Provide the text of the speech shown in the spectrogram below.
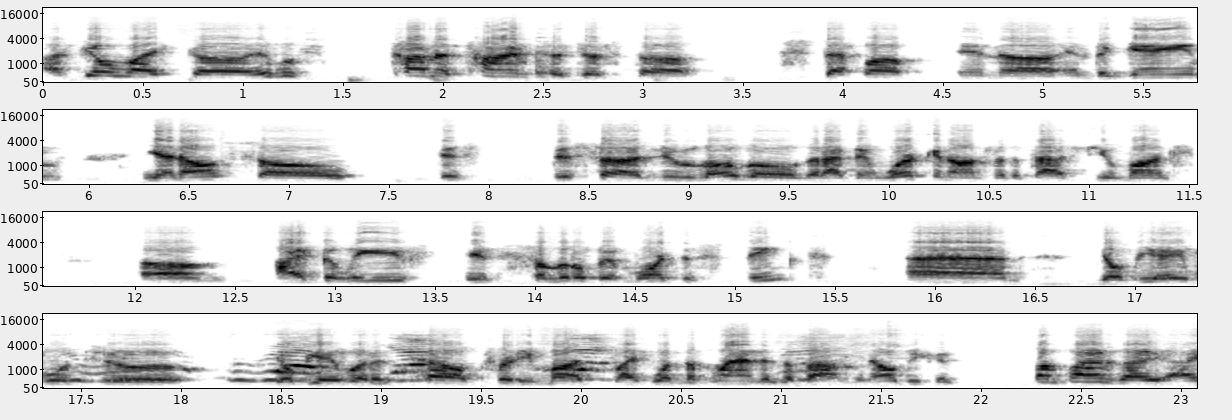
I feel like uh, it was kind of time to just uh, step up in uh, in the game, you know. So this this uh, new logo that I've been working on for the past few months, um, I believe it's a little bit more distinct, and you'll be able to you'll be able to tell pretty much like what the brand is about, you know, because sometimes I, I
